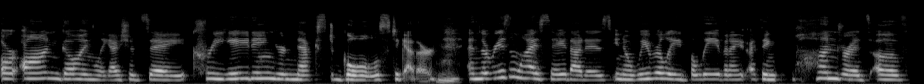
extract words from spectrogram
or ongoingly, I should say, creating your next goals together. Mm. And the reason why I say that is, you know, we really believe, and I, I think hundreds of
